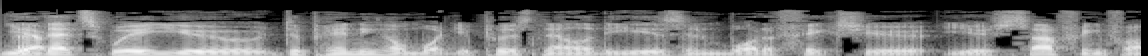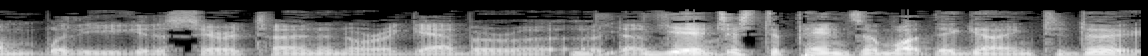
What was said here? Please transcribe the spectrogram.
Yep. that's where you, depending on what your personality is and what effects you're, you're suffering from, whether you get a serotonin or a GABA or a dopamine. Yeah, it just depends on what they're going to do.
